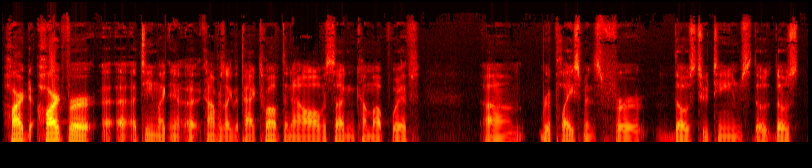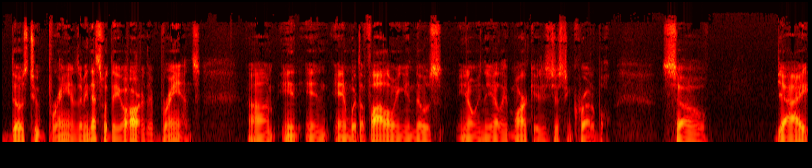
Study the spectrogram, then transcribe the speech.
hard hard for a, a- a team like a conference like the Pac-12 to now all of a sudden come up with um, replacements for those two teams, those those those two brands. I mean, that's what they are. They're brands. Um, in in and with a following in those, you know, in the LA market is just incredible. So, yeah, I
